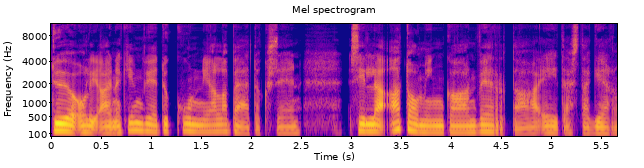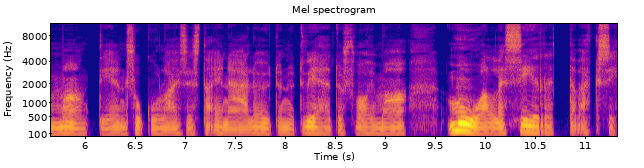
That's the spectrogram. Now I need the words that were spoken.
työ oli ainakin viety kunnialla päätökseen, sillä atominkaan vertaa ei tästä Germanttien sukulaisesta enää löytynyt viehätysvoimaa muualle siirrettäväksi,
